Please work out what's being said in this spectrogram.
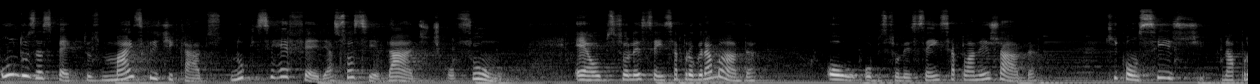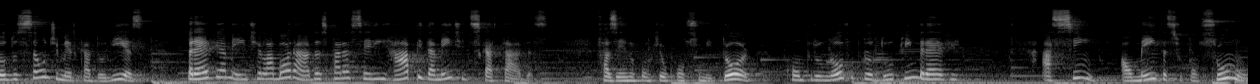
Um dos aspectos mais criticados no que se refere à sociedade de consumo é a obsolescência programada ou obsolescência planejada, que consiste na produção de mercadorias previamente elaboradas para serem rapidamente descartadas, fazendo com que o consumidor compre um novo produto em breve. Assim, aumenta-se o consumo,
